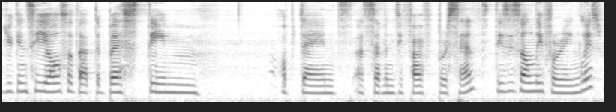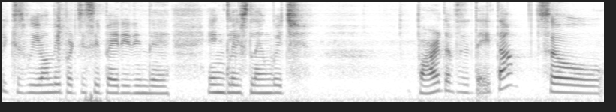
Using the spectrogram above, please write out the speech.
you can see also that the best team obtained at 75%. This is only for English because we only participated in the English language part of the data. So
